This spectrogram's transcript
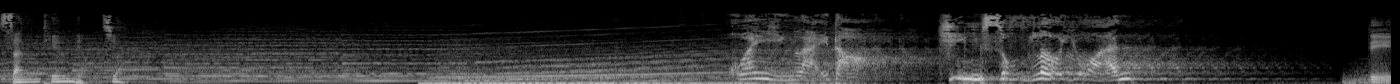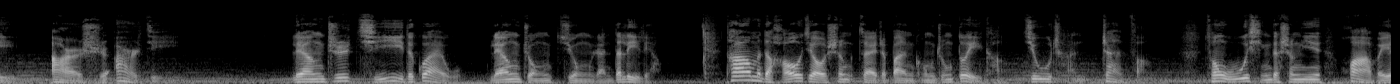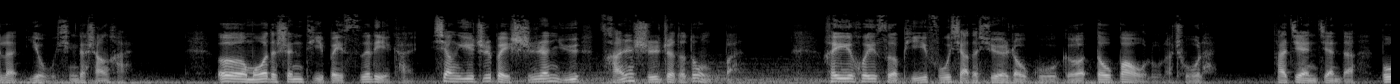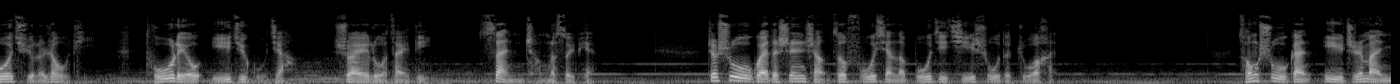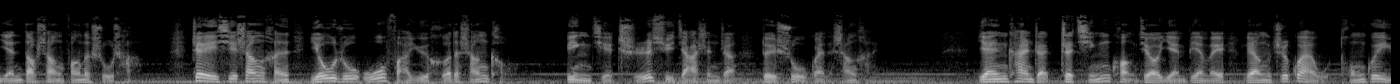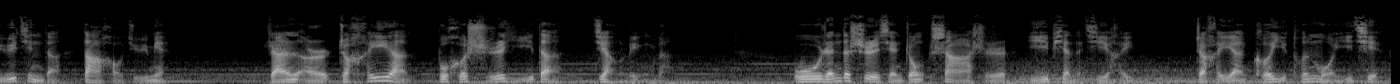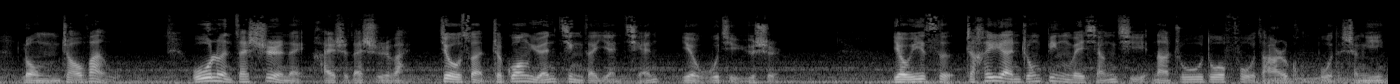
三天两觉。欢迎来到惊悚乐园第二十二集。两只奇异的怪物，两种迥然的力量。他们的嚎叫声在这半空中对抗、纠缠、绽放，从无形的声音化为了有形的伤害。恶魔的身体被撕裂开，像一只被食人鱼蚕食着的动物般，黑灰色皮肤下的血肉骨骼都暴露了出来。他渐渐的剥去了肉体，徒留一具骨架，摔落在地，散成了碎片。这树怪的身上则浮现了不计其数的灼痕，从树干一直蔓延到上方的树杈，这些伤痕犹如无法愈合的伤口，并且持续加深着对树怪的伤害。眼看着这情况就要演变为两只怪物同归于尽的大好局面，然而这黑暗不合时宜的降临了。五人的视线中霎时一片的漆黑，这黑暗可以吞没一切，笼罩万物。无论在室内还是在室外，就算这光源近在眼前，也无济于事。有一次，这黑暗中并未响起那诸多复杂而恐怖的声音，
